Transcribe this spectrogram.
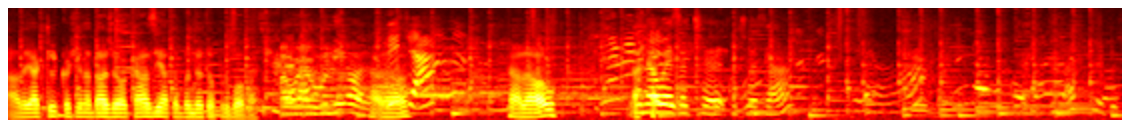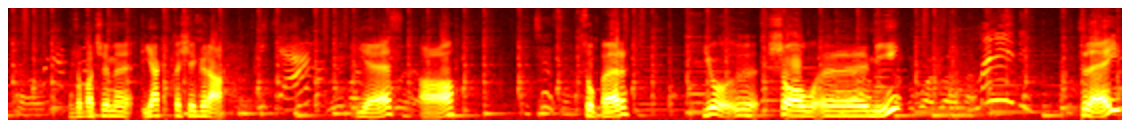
ale jak tylko się nadarzy okazja, to będę to próbować. Hello. Hello. Unaweza cię kucheza? Zobaczymy jak to się gra. Jest. O. super. You y, show y, me. Play.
